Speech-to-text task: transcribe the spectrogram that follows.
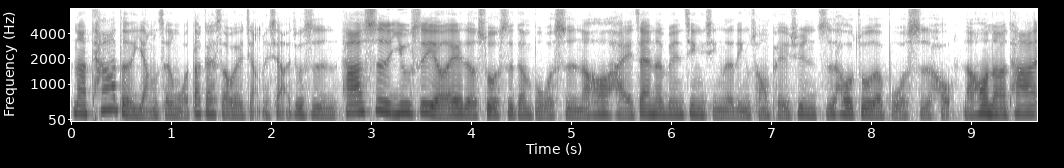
那他的养成，我大概稍微讲一下，就是他是 UCLA 的硕士跟博士，然后还在那边进行了临床培训，之后做了博士后。然后呢，他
